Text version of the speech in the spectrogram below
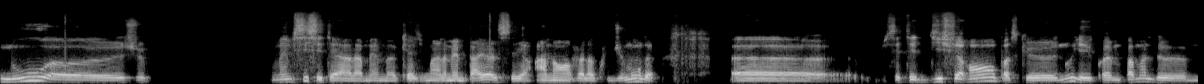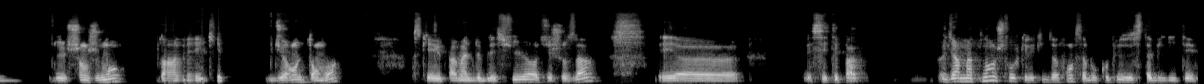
nous, euh, je, même si c'était à la même, quasiment à la même période, c'est-à-dire un an avant la Coupe du Monde, euh, c'était différent parce que nous, il y a eu quand même pas mal de, changements dans l'équipe durant le tournoi, parce qu'il y a eu pas mal de blessures, ces choses-là, et, euh, et c'était pas. dire maintenant, je trouve que l'équipe de France a beaucoup plus de stabilité.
